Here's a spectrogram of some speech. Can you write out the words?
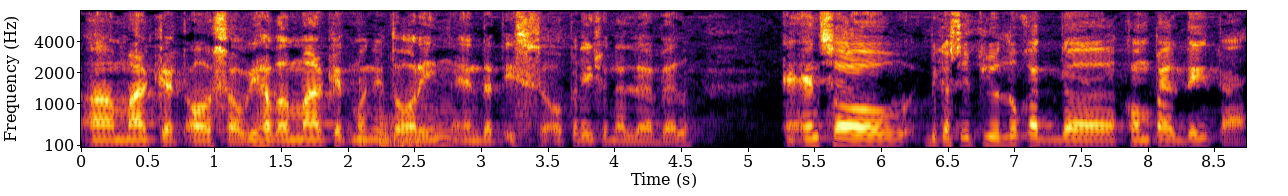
uh, market also. We have a market monitoring, and that is operational level. And so, because if you look at the compiled data,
